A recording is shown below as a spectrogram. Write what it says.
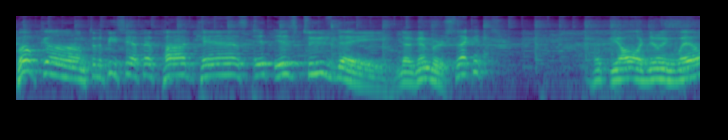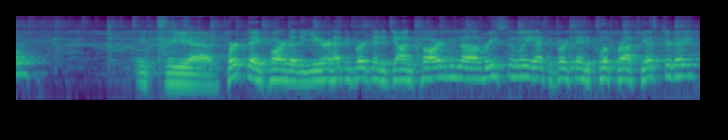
Welcome to the PCFF podcast. It is Tuesday, November 2nd. Hope you all are doing well. It's the uh, birthday part of the year. Happy birthday to John Carden uh, recently. Happy birthday to Cliff Rock yesterday.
